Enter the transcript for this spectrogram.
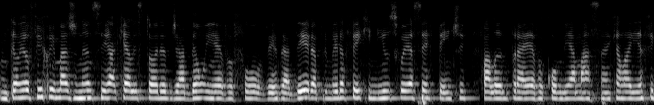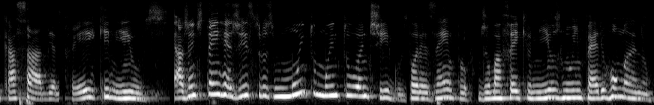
Então eu fico imaginando se aquela história de Adão e Eva for verdadeira, a primeira fake news foi a serpente falando para Eva comer a maçã que ela ia ficar sábia. Fake news. A gente tem registros muito, muito antigos. Por exemplo, exemplo de uma fake news no Império Romano.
